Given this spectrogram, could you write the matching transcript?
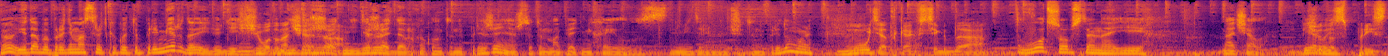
Ну, и дабы продемонстрировать какой-то пример, да, и людей с чего-то не, начать, держать, да. не держать, да, в каком-то напряжении, что там опять Михаил с Дмитрием что-то напридумали. Мутят, как всегда. Вот, собственно, и начало. Первый, Джудас Прист.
